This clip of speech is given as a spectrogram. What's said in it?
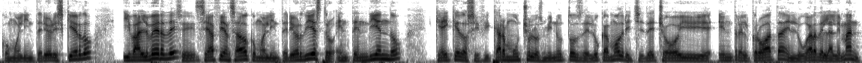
como el interior izquierdo y Valverde se ha afianzado como el interior diestro, entendiendo que hay que dosificar mucho los minutos de Luka Modric. De hecho, hoy entra el croata en lugar del alemán.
